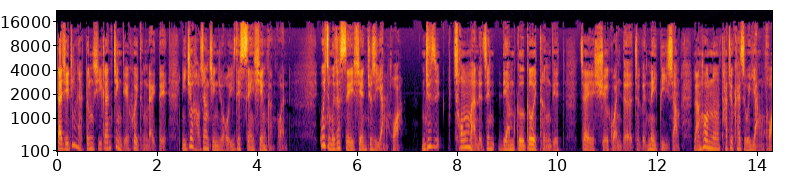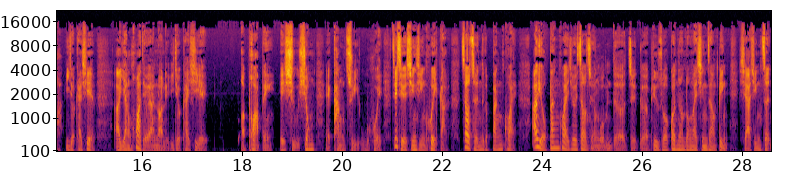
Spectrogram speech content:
但是你那东西跟静电会疼内底，你就好像进去后一直生鲜感官。为什么叫生鲜？就是氧化，你就是充满了这两个个会疼的在血管的这个内壁上，然后呢，它就开始会氧化，一就开始啊氧化掉在那里，一就开始。啊，破病会受伤，会抗脆污秽，这些新型会感造成这个斑块，而、有斑块就会造成我们的这个，譬如说冠状动脉心脏病、狭心症，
